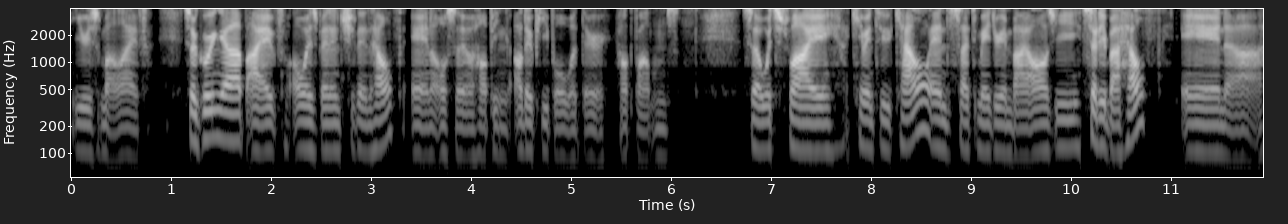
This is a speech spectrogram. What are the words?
years of my life. So growing up, I've always been interested in health and also helping other people with their health problems. So which is why I came into Cal and decided to major in biology, study about health, and uh,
